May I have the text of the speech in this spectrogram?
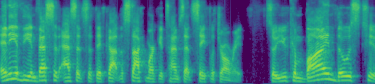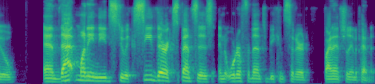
any of the invested assets that they've got in the stock market times that safe withdrawal rate. So you combine those two, and that money needs to exceed their expenses in order for them to be considered financially independent.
